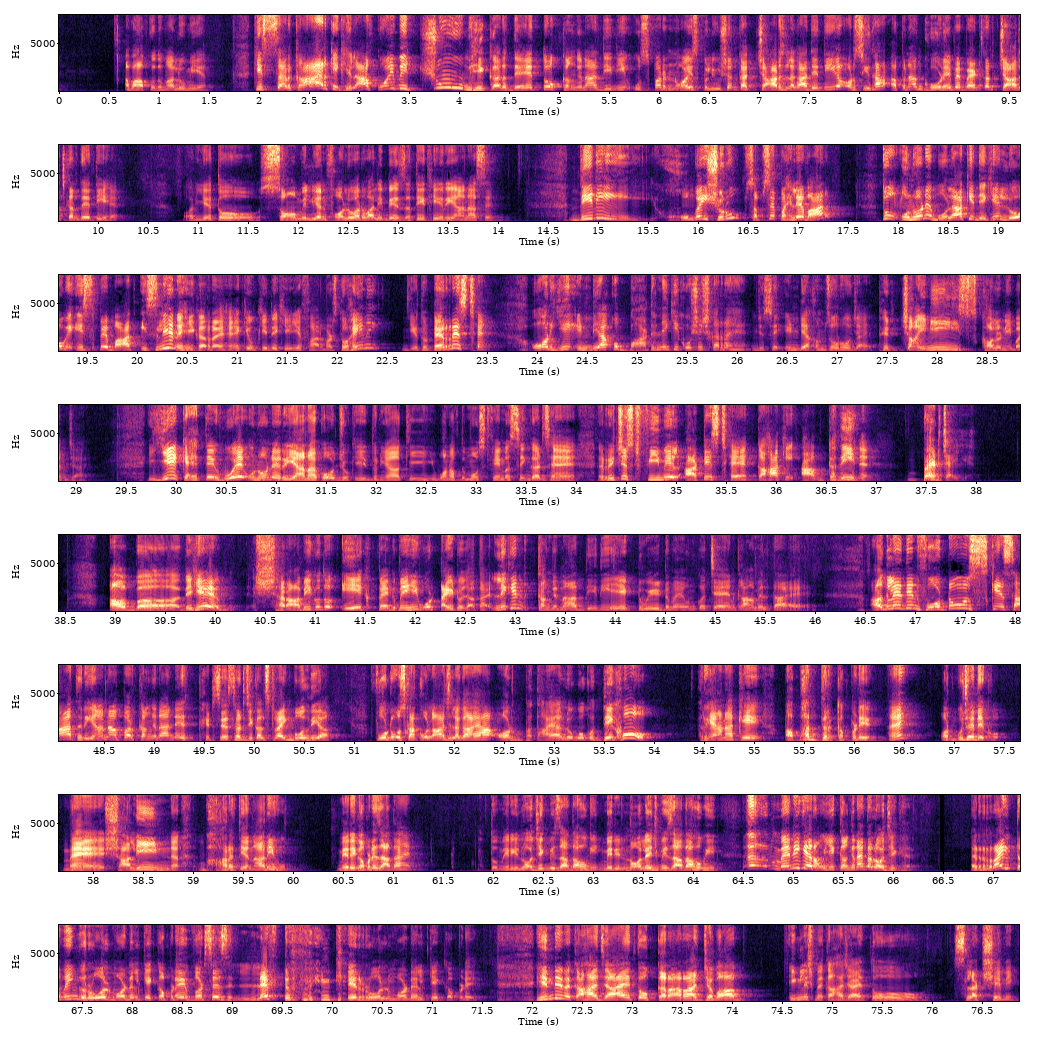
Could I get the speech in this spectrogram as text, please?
अब आपको तो मालूम ही है कि सरकार के खिलाफ कोई भी चू भी कर दे तो कंगना दीदी उस पर नॉइस पोल्यूशन का चार्ज लगा देती है और सीधा अपना घोड़े पे बैठकर चार्ज कर देती है। और ये तो 100 मिलियन फॉलोअर वाली बेजती थी रियाना से। दीदी हो गई शुरू सबसे पहले बार तो उन्होंने बोला कि देखिए, लोग इस पे बात इसलिए नहीं कर रहे हैं क्योंकि देखिए, ये फार्मर्स तो है ही नहीं, ये तो टेररिस्ट हैं। और ये इंडिया को बांटने की कोशिश कर रहे हैं, जिससे इंडिया कमज़ोर हो जाए, फिर चाइनीज़ कॉलोनी बन जाए। ये कहते हुए उन्होंने रियाना को, जो कि दुनिया की one of the most famous singers हैं रिचेस्ट फीमेल आर्टिस्ट है, कहा कि आप गधी हैं, बैठ जाइए। अब देखिए, शराबी को तो एक पैग में ही वो टाइट हो जाता है। लेकिन कंगना दीदी, एक ट्वीट में उनको चैन कहाँ मिलता है? अगले दिन फ़ोटोज़ के साथ रियाना पर कंगना ने फिर से सर्जिकल स्ट्राइक बोल दिया। फ़ोटोज़ का कोलाज लगाया और बताया लोगों को, देखो, रियाना के अभद्र कपड़े हैं और मुझे देखो, मैं शालीन भारतीय नारी हूँ। मेरे कपड़े ज़्यादा हैं तो मेरी लॉजिक भी ज़्यादा होगी, मेरी नॉलेज भी ज़्यादा होगी। मैं नहीं कह रहा हूँ, ये कंगना का लॉजिक है। राइट विंग रोल मॉडल के कपड़े वर्सेस लेफ़्ट विंग के रोल मॉडल के कपड़े। हिंदी में कहा जाए तो करारा जवाब इंग्लिश में कहा जाए तो स्लट शेमिंग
